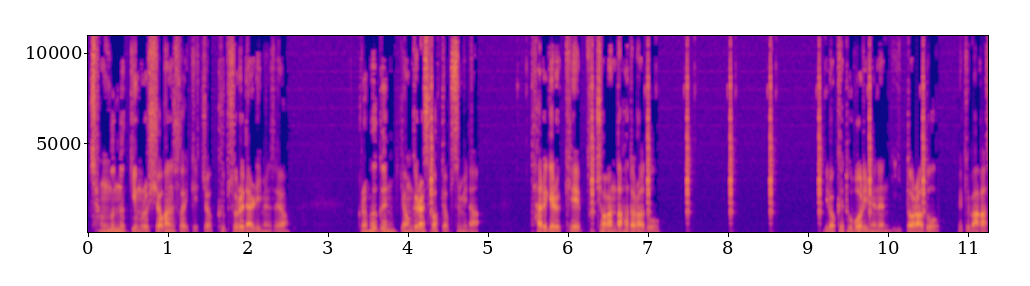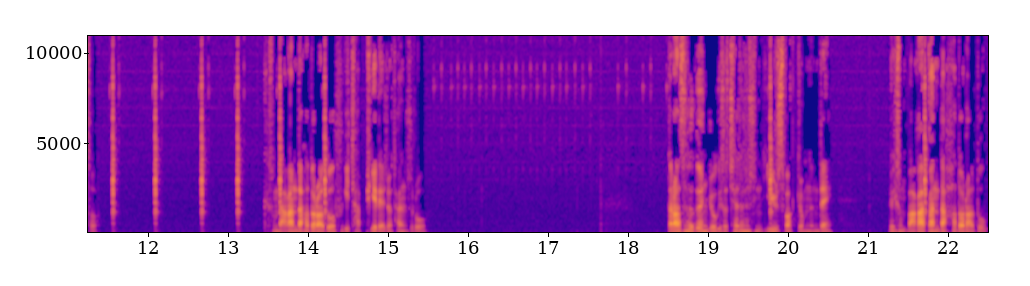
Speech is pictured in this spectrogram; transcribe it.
장문 느낌으로 쉬어가는 수가 있겠죠. 급소를 날리면서요. 그럼 흑은 연결할 수밖에 없습니다. 다르게 이렇게 붙여간다 하더라도 이렇게 둬버리면은 있더라도 이렇게 막아서 계속 나간다 하더라도 흑이 잡히게 되죠 단수로. 따라서 흑은 여기서 최선수는 이을 수밖에 없는데 백선 막아간다 하더라도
